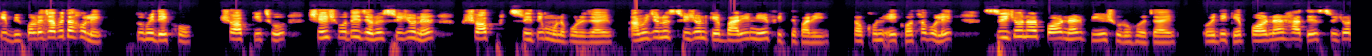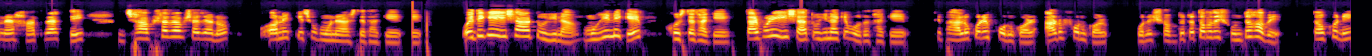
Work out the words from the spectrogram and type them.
কি বিফলে যাবে তাহলে? তুমি দেখো সবকিছু শেষ হতেই যেন সৃজনের সব স্মৃতি মনে পড়ে যায়। আমি যেন সৃজনকে বাড়ি নিয়ে ফিরতে পারি। তখন এই কথা বলে সৃজন আর পর্ণার বিয়ে শুরু হয়ে যায়। ওইদিকে পর্ণার হাতে সৃজনের হাত রাখতেই ঝাপসা ঝাপসা যেন অনেক কিছু মনে আসতে থাকে। ওইদিকে ঈশা আর তুহিনা মোহিনীকে খুঁজতে থাকে। তারপরে ঈশা তুহিনাকে বলতে থাকে, তুই ভালো করে ফোন কর, আরও ফোন কর। ফোনের শব্দটা তো আমাদের শুনতে হবে। তখনই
